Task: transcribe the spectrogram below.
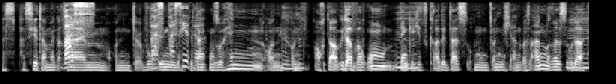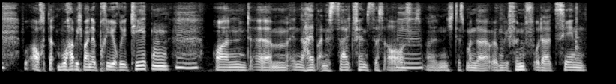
was passiert da mit Was- einem und wo gehen die passiert da? Mhm. Gedanken so hin und, und auch da wieder, warum denke ich jetzt gerade das und, und nicht an was anderes oder Mhm. wo, auch da, wo habe ich meine Prioritäten und ähm, innerhalb eines Zeitfensters aus. Mhm. Also nicht, dass man da irgendwie fünf oder zehn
